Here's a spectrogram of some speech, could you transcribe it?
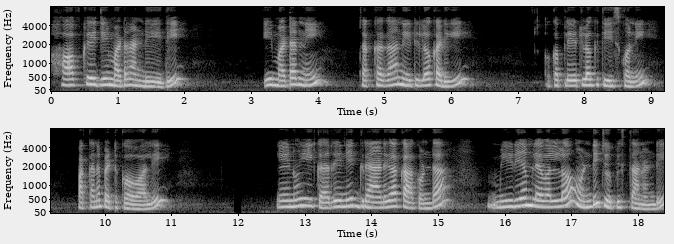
Half KG mutton అండి ఇది. ఈ మటన్ని చక్కగా నీటిలో కడిగి ఒక ప్లేట్లోకి తీసుకొని పక్కన పెట్టుకోవాలి. నేను ఈ కర్రీని గ్రాండ్గా కాకుండా మీడియం లెవెల్లో వండి చూపిస్తానండి.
